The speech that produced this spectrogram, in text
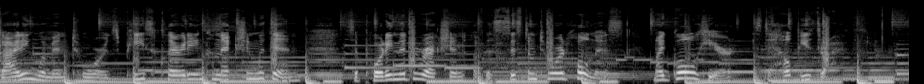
guiding women towards peace, clarity, and connection within, supporting the direction of the system toward wholeness, my goal here is to help you thrive.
